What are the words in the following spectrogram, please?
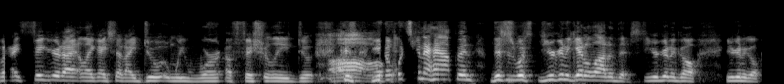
But I figured I, like I said, I do it, and we weren't officially do. Because Oh, you know what's going to happen. This is what's you're going to get a lot of this. You're going to go. You're going to go.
